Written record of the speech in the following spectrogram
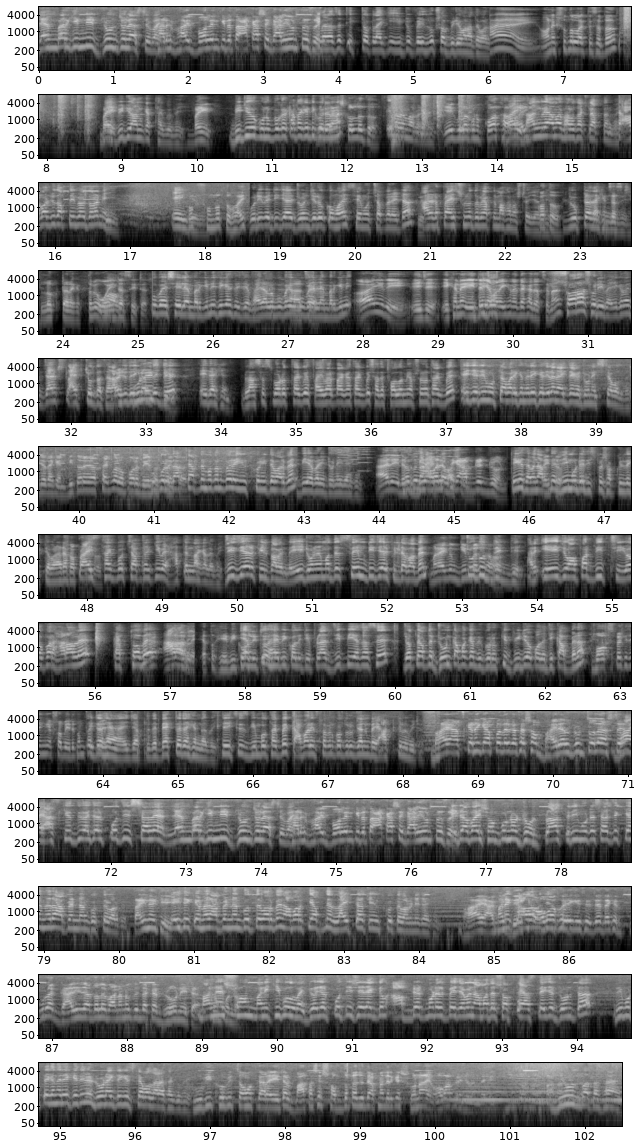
Lamborghini drone চলে আসছে ভাই। আরে ভাই বলেন কি এটা তো আকাশে গাড়ি উঠতেছে। ক্যামেরা আছে টিকটক লাইক ইউটিউব ফেসবুক সব ভিডিও বানাতে পারো। হাই অনেক সুন্দর লাগতেছে তো। ভাই ভিডিও আনকাট থাকবে ভাই। ভাই ভিডিও কোনো প্রকার কাটাকাটি করে না। করলে তো? এভাবে মারবেন এগুলা কোনো কথা ভাই ভাই। ভাঙলে আমার ভালো থাকলে আপনার ভাই। আবার যদি আপনি এভাবে ধরেন এই এই খুব সুন্দর তো ভাই। গরিবের ডিজাইন ড্রোন যেরকম হয় সেম হচ্ছে আপনার এটা। আর এটা প্রাইস শুনে তবে আপনার মাথা নষ্ট হয়ে যাবে কত? লুকটা দেখেন লুকটা দেখেন। তবে ওইটা সেটা ভাই সেই ল্যাম্বরগিনি ঠিক আছে? যে ভাইরাল ভাই আচ্ছা। ভাই ল্যাম্বরগিনি আই রে এই যে এখানে এটাই আমার এখানে দেখা যাচ্ছে না? সরাসরি ভাই এখানে জাস্ট লাইভ চলতেছে। আর আমি যদি এখান থেকে এই দেখেন গ্লাসেস মোটর থাকবে ফাইবার পাকা থাকবে সাথে ফলো মি অপশনও থাকবে। এই যে রিমোটটা আবার এখানে রেখে দিলাম এক জায়গায় এক্সট্রা বলবে এই দেখেন ভিতরে যাচ্ছে একবার উপরে বের উপরে হচ্ছে আপনি আপনার মতন করে ইউজ করে নিতে পারবেন। বিয়ে বাড়ি ড্রোন এই দেখেন। আরে এটা তো বিয়েবাড়ি আরেকটা থেকে আপডেট ড্রোন ঠিক আছে মানে আপনি? রিমোটে ডিসপ্লে সবকিছু দেখতে পারেন। এটা প্রাইস থাকবে হচ্ছে আপনার কি ভাই হাতের নাগালে ভাই। জিজিআর ফিল পাবেন ভাই। এই ড্রোনের মধ্যে সেম ডিজিআর ফিলটা পাবেন। মানে একদম চতুর্দিক দিয়ে। আর এই যে অফার দিচ্ছি এই অফার হারালে কাটতে হবে আড়ালে এত হেভি এত হেভি কোয়ালিটি প্লাস জিপিএস আছে। যত আপনি ড্রোন কাপাকাপি করুক কি ভিডিও কোয়ালিটি কাঁপবে না? বক্স প্যাকেজিং সব এরকম এটা থাকবে? হ্যাঁ এই যে আপনাদের দেখেন না ভাই টেক্সিস গিম্বল থাকবে কাভার ইনস্টলমেন্ট কতটুকু জানেন ভাই? আট কিলোমিটার ভাই আজকে নাকি আপনাদের কাছে সব ভাইরাল ড্রোন চলে আসছে। ভাই আজকে দুই হাজার পঁচিশ সালে ল্যাম্বারগিনি ড্রোন চলে আসছে ভাই। আরে ভাই বলেন কি এটা তো আকাশে গাড়ি উঠতেছে। এটা ভাই সম্পূর্ণ ড্রোন প্লাস রিমোটের সাহায্যে ক্যামেরা আপ এন্ড ডাউন করতে পারবেন। তাই নাকি? এই যে ক্যামেরা আপ এন্ড ডাউন করতে পারবেন আবার কি আপনি লাইটটা চেঞ্জ করতে পারবেন এটা দেখেন। ভাই আমি মানে দেখে অবাক হয়ে গেছে যে দেখেন পুরো গাড়ির আদলে বানানো কিন্তু একটা ড্রোন এটা মানে। মানে কি বলব ভাই দুই হাজার পঁচিশের একদম আপডেট মডেল পেয়ে যাবেন আমাদের সবটাই আসলে এই যে ড্রোনটা রিমোটটা এখানে রেখে দিবেন ড্রোন একদিকে স্টেবল দাঁড়া থাকবে ভাই। খুবই খুবই চমৎকার। আর এটার বাতাসের শব্দটা যদি আপনাদেরকে শোনায় অবাক হয়ে যাবেন। দেখেন কি নিউজ বাতাস হ্যাঁ।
